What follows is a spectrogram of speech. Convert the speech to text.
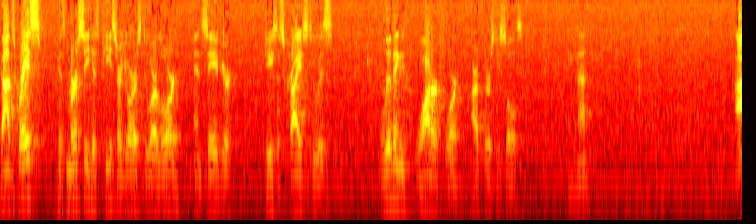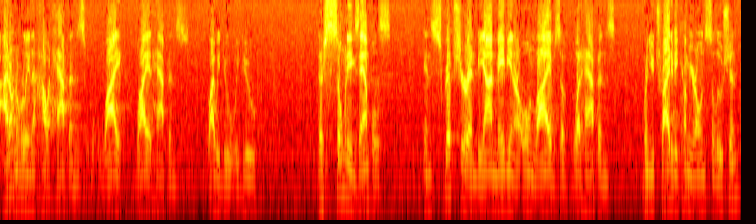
God's grace, His mercy, His peace are yours through our Lord and Savior, Jesus Christ, who is living water for our thirsty souls. Amen. I, don't know really know how it happens, why, why it happens, why we do what we do. There's so many examples in Scripture and beyond, maybe in our own lives, of what happens when you try to become your own solution,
